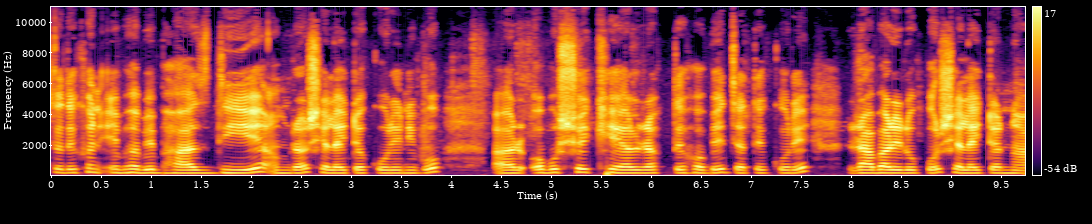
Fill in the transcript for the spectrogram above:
তো দেখুন, এভাবে ভাঁজ দিয়ে আমরা সেলাইটা করে নিব। আর অবশ্যই খেয়াল রাখতে হবে যাতে করে রাবারের ওপর সেলাইটা না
